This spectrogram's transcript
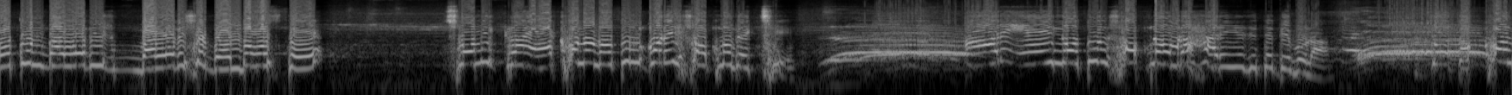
নতুন বাংলাদেশ, বাংলাদেশের বন্দোবস্তে শ্রমিকরা এখনও নতুন করেই স্বপ্ন দেখছে। আর এই নতুন স্বপ্ন আমরা হারিয়ে যেতে দেব না। যতক্ষণ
